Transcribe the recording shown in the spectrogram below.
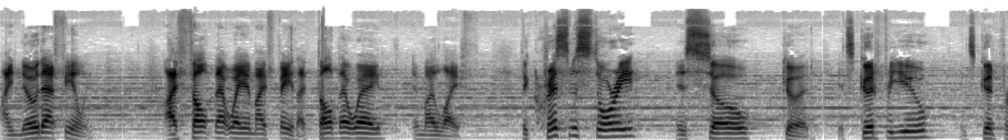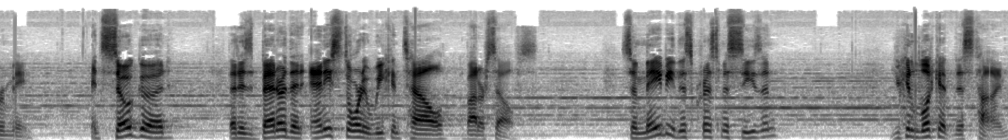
I know that feeling. I felt that way in my faith. I felt that way in my life. The Christmas story is so good. It's good for you, it's good for me. It's so good that is better than any story we can tell about ourselves. So maybe this Christmas season, you can look at this time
